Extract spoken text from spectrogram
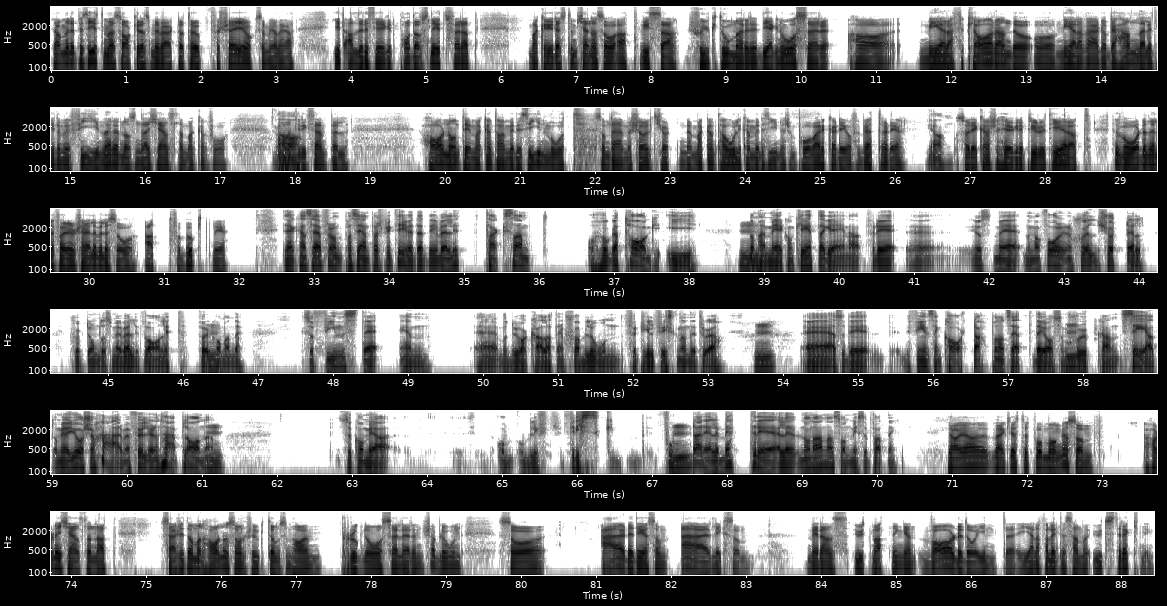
Ja men det är precis de här sakerna som är värt att ta upp för sig också menar jag. I ett alldeles eget poddavsnitt för att man kan ju dessutom känna så att vissa sjukdomar eller diagnoser har mera förklarande och, och mera värde att behandla eller till och med finare än någon sån där känsla man kan få. Om ja. man till exempel har någonting man kan ta en medicin mot. Som det här med sköldkörteln där man kan ta olika mediciner som påverkar det och förbättrar det. Ja. Så det är kanske högre prioriterat för vården eller för en själv eller så att få bukt med. Det jag kan säga från patientperspektivet är att det är väldigt tacksamt att hugga tag i mm. de här mer konkreta grejerna. För det eh, just med när man får en sköldkörtelsjukdom då som är väldigt vanligt förekommande. Mm. Så finns det en eh, vad du har kallat en schablon för tillfrisknande tror jag. Mm. Eh, alltså det, det, finns en karta på något sätt där jag som mm. sjuk kan se att om jag gör så här, om jag följer den här planen mm. så kommer jag att bli frisk fortare mm. eller bättre eller någon annan sån missuppfattning. Ja, jag har verkligen stött på många som har den känslan att särskilt om man har någon sån sjukdom som har en prognos eller en schablon så är det det som är liksom. Medans utmattningen var det då inte, i alla fall inte i samma utsträckning.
